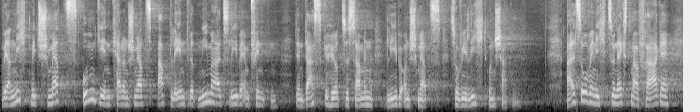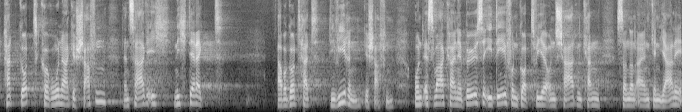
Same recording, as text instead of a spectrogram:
Wer nicht mit Schmerz umgehen kann und Schmerz ablehnt, wird niemals Liebe empfinden. Denn das gehört zusammen, Liebe und Schmerz, sowie Licht und Schatten. Also, wenn ich zunächst mal frage, hat Gott Corona geschaffen, dann sage ich nicht direkt. Aber Gott hat die Viren geschaffen. Und es war keine böse Idee von Gott, wie er uns schaden kann, sondern eine geniale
